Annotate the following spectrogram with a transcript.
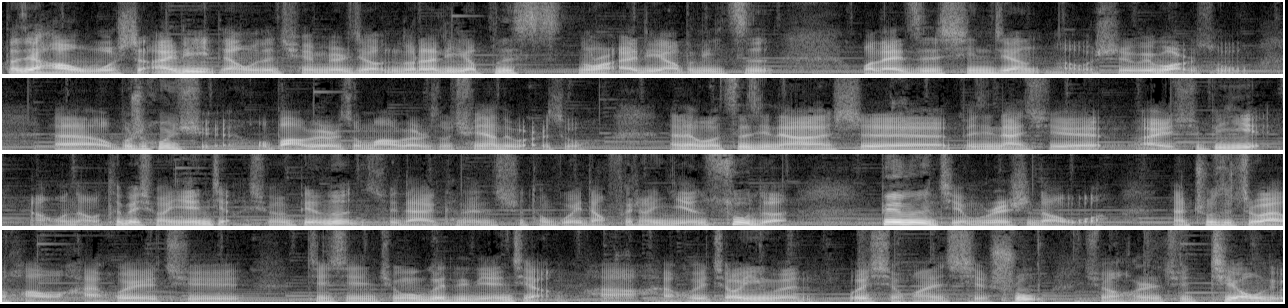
大家好，我是艾丽，但我的全名叫努尔利亚布斯，努尔艾利亚布利兹。我来自新疆啊，我是维吾尔族。呃，我不是混血，我爸为尔族，妈为尔族，全家都为尔族。那我自己呢是北京大学外语系毕业，然后呢我特别喜欢演讲，喜欢辩论，所以大家可能是通过一档非常严肃的辩论节目认识到我。那除此之外的话，我还会去进行全国各地的演讲啊，还会教英文。我也喜欢写书，喜欢和人去交流。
